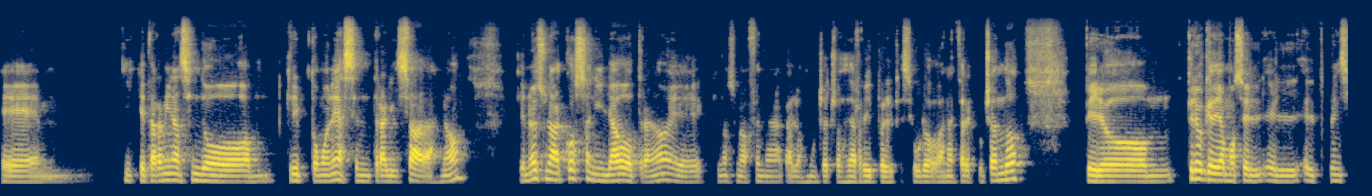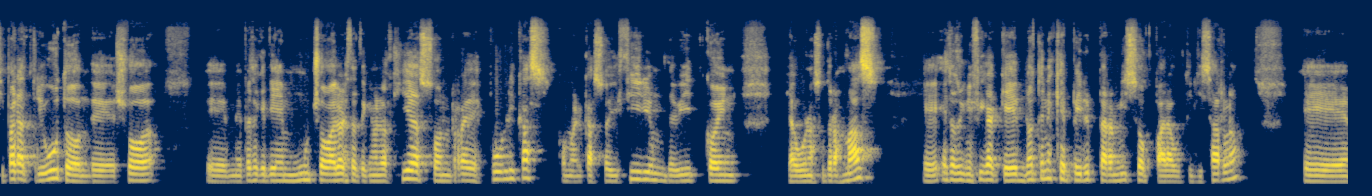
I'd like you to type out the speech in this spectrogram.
Em, y que terminan siendo criptomonedas centralizadas, ¿no? Que no es una cosa ni la otra, ¿no? Eh, que no se me ofendan acá los muchachos de Ripple que seguro van a estar escuchando, pero mm, creo que, digamos, el, principal atributo donde yo eh, me parece que tiene mucho valor esta tecnología son redes públicas, como el caso de Ethereum, de Bitcoin y algunas otras más. Eh, esto significa que no tenés que pedir permiso para utilizarlo, eh,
